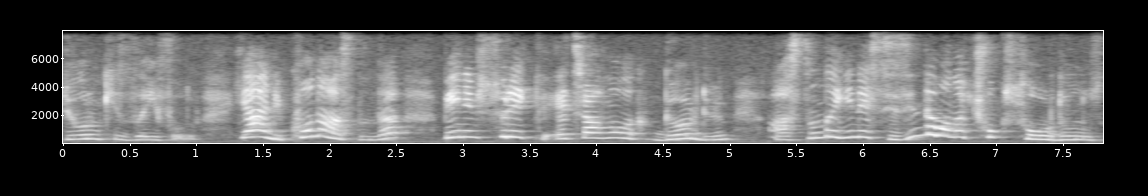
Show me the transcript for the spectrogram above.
diyorum ki zayıf olur. Yani konu aslında benim sürekli etrafıma bakıp gördüğüm aslında yine sizin de bana çok sorduğunuz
